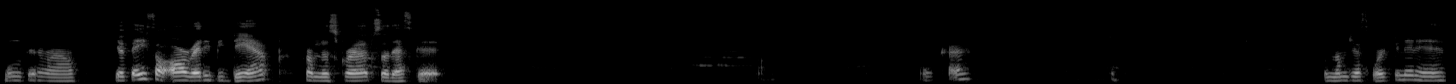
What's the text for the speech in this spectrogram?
smooth it around. Your face will already be damp from the scrub, so that's good. Okay. And I'm just working it in,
